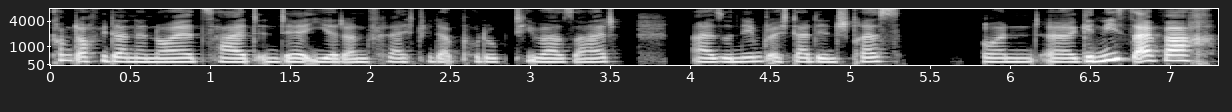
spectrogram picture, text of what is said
kommt auch wieder eine neue Zeit, in der ihr dann vielleicht wieder produktiver seid. Also nehmt euch da den Stress und äh, genießt einfach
